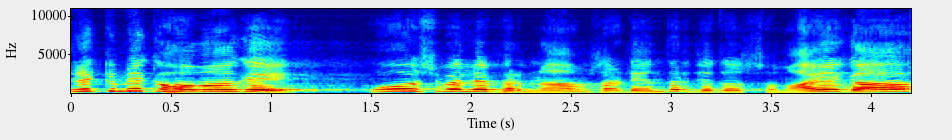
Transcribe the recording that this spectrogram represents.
ਇੱਕਮਿਕ ਹੋਵਾਂਗੇ, ਉਸ ਵੇਲੇ ਫਿਰ ਨਾਮ ਸਾਡੇ ਅੰਦਰ ਜਦੋਂ ਸਮਾਏਗਾ,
